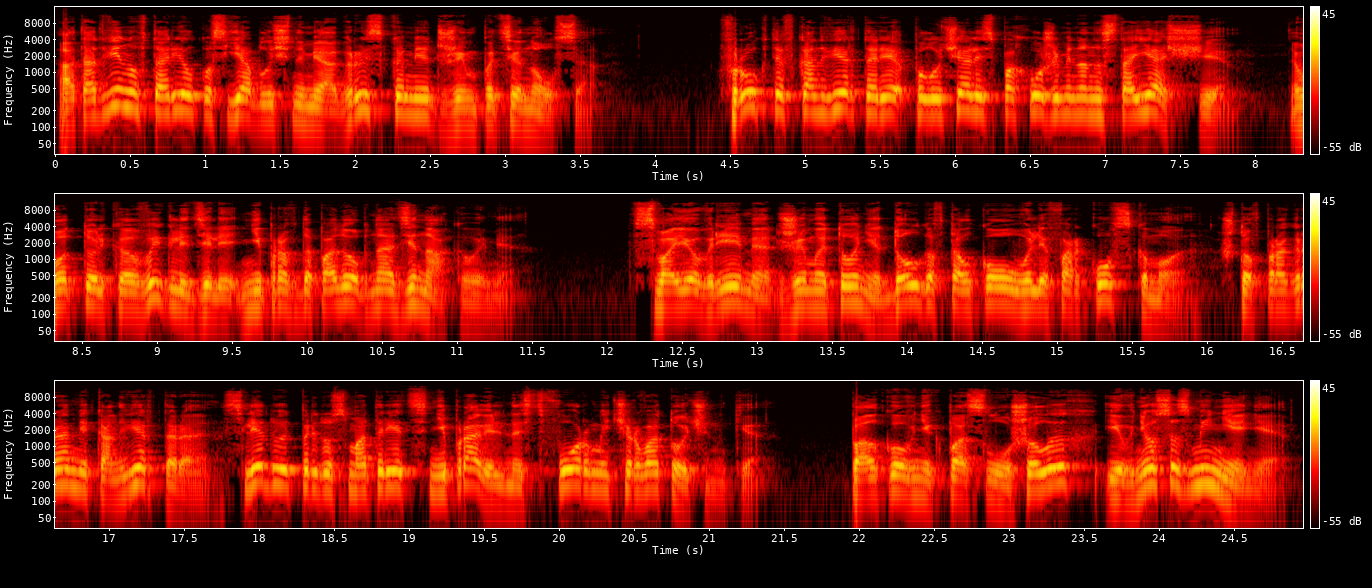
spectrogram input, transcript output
Отодвинув тарелку с яблочными огрызками, Джим потянулся. Фрукты в конвертере получались похожими на настоящие, вот только выглядели неправдоподобно одинаковыми. В свое время Джим и Тони долго втолковывали Фарковскому, что в программе конвертера следует предусмотреть неправильность формы червоточинки. Полковник послушал их и внес изменения –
